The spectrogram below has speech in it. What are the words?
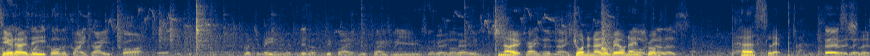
Do you know What do you the? call the grey trays for? What do you mean? What The, the grey the trays we use. What do you call them? No. Grey trays, aren't they? Do you want to know the real name Go on, from? Tell us. Perslip. Firstly.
